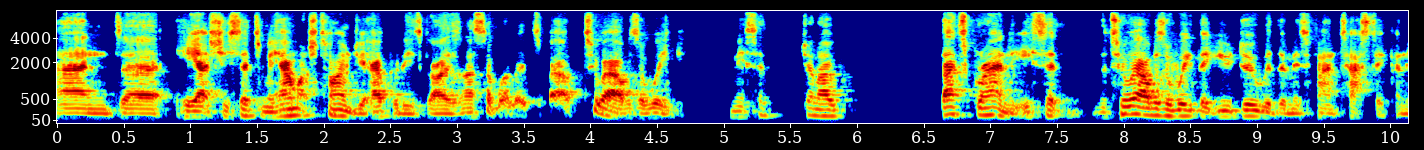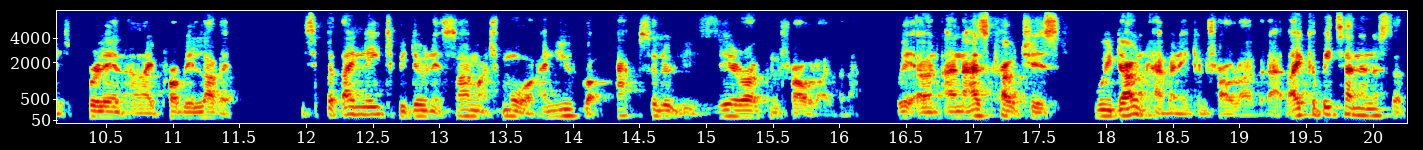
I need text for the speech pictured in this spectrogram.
And uh, he actually said to me, "How much time do you have with these guys?" And I said, "Well, it's about two hours a week." And he said, "You know, that's grand." He said, "The two hours a week that you do with them is fantastic, and it's brilliant, and they probably love it." He said, "But they need to be doing it so much more, and you've got absolutely zero control over that. We, and, and as coaches, we don't have any control over that. They could be telling us that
